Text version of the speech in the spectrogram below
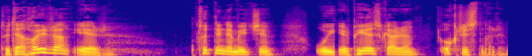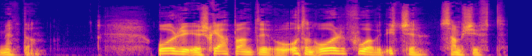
Tui til høyra er tutninga mykje og europeiskare og kristnare mentan. Året er skapande, og utan år få vi ikkje samskift.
